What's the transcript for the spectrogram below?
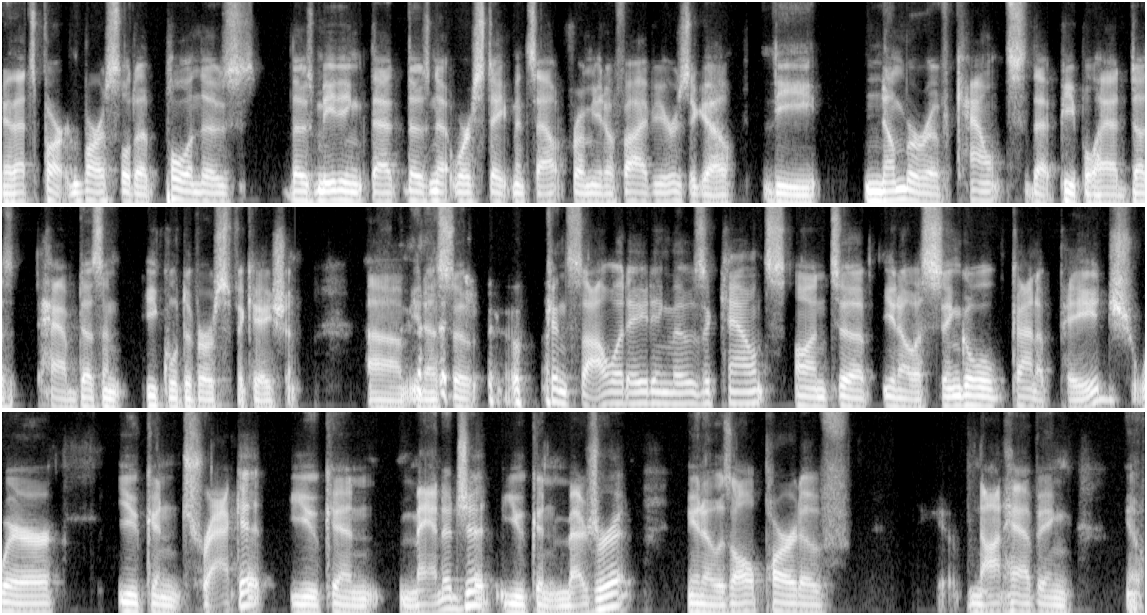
Yeah, that's part and parcel to pulling those those meeting that those net worth statements out from you know five years ago. The number of counts that people had does have doesn't equal diversification. Um, you know, so consolidating those accounts onto you know a single kind of page where you can track it, you can manage it, you can measure it. You know, is all part of not having you know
